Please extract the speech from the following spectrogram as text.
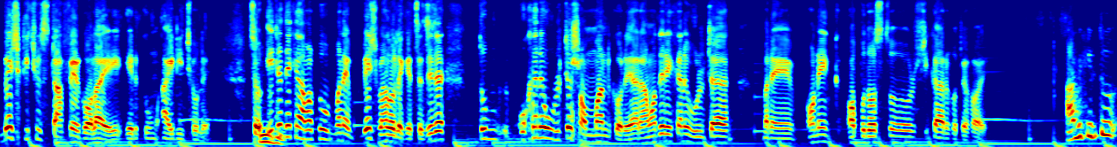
বেশ কিছু স্টাফের গলায় এরকম আইডি চলে। সো এটা দেখে আমার খুব মানে বেশ ভালো লেগেছে যেটা তুমি ওখানে উল্টা সম্মান করে আর আমাদের এখানে উল্টা মানে অনেক অপদস্থর শিকার হতে হয়। আমি কিন্তু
